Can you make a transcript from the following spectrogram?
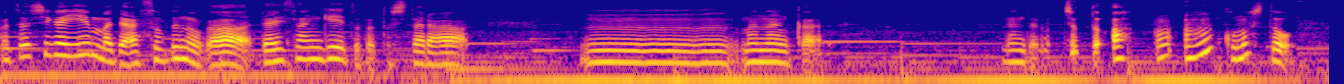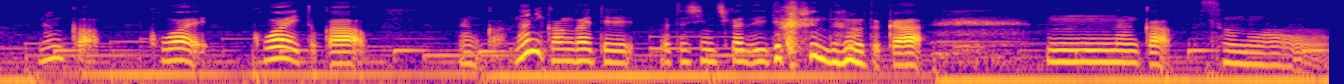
私が家まで遊ぶのが第3ゲートだとしたらうーんまあなんかなんだろう。ちょっとあああこの人なんか怖い怖いとかなんか何考えて私に近づいてくるんだろうとかうーんなんかその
